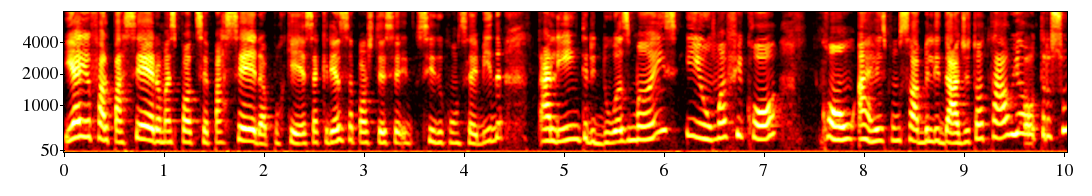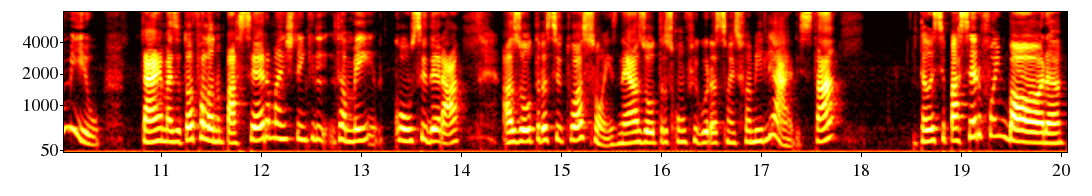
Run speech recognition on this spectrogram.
E aí eu falo parceiro, mas pode ser parceira, porque essa criança pode ter sido concebida ali entre duas mães e uma ficou com a responsabilidade total e a outra sumiu tá? Mas eu tô falando parceiro, mas a gente tem que também considerar as outras situações, né? As outras configurações familiares, tá? Então, esse parceiro foi embora,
